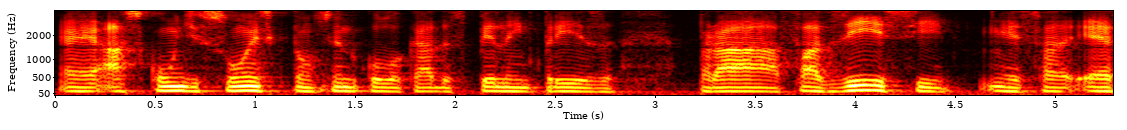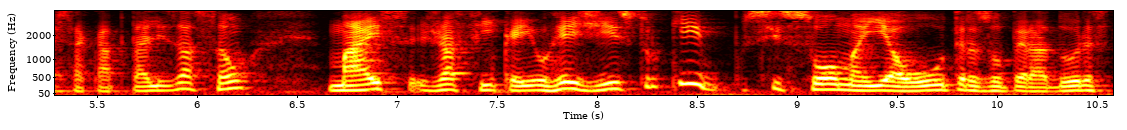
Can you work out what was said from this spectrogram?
é, às condições que estão sendo colocadas pela empresa para fazer esse, essa, essa capitalização, mas já fica aí o registro que se soma aí a outras operadoras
